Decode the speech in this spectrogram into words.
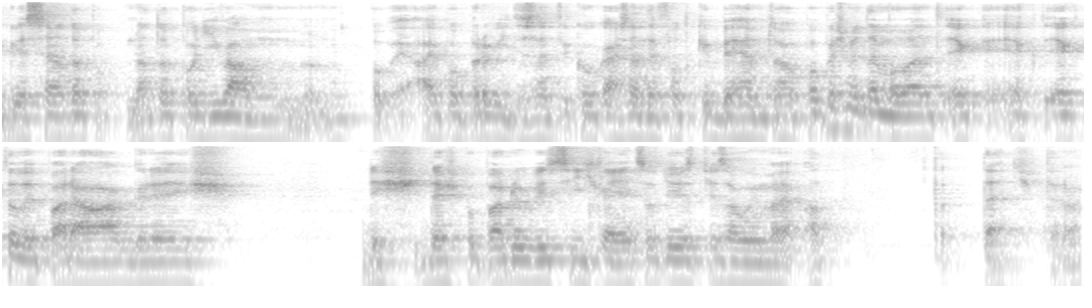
kdy se na to, na to podívám. Po, a i poprvé, ty se ty koukáš na ty fotky během toho. Popiš mi ten moment, jak, jak, jak to vypadá, když, když jdeš po Pardubicích a něco tě, tě zaujme a t- teď teda.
